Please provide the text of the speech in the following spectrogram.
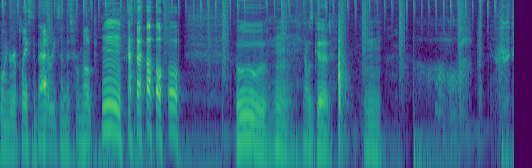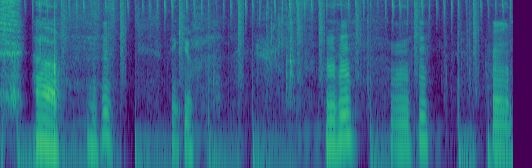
going to replace the batteries in this remote. Mm. Ooh, mm, that was good. Mm. Oh. Mm-hmm. Thank you. Mm-hmm. Mm-hmm. Um,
